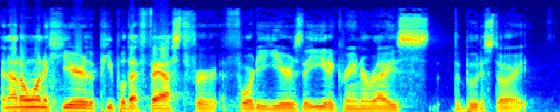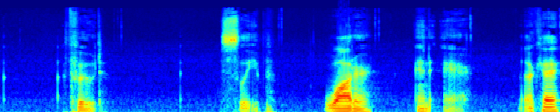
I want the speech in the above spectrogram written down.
and I don't want to hear the people that fast for 40 years, they eat a grain of rice, the Buddha story. Food, sleep, water, and air. Okay?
